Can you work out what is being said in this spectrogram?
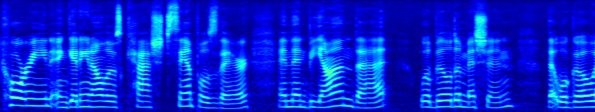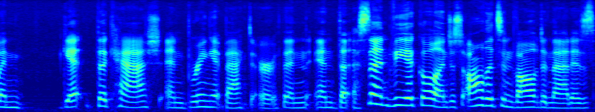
coring and getting all those cached samples there. And then beyond that, we'll build a mission that will go and get the cache and bring it back to Earth. And and the ascent vehicle and just all that's involved in that is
